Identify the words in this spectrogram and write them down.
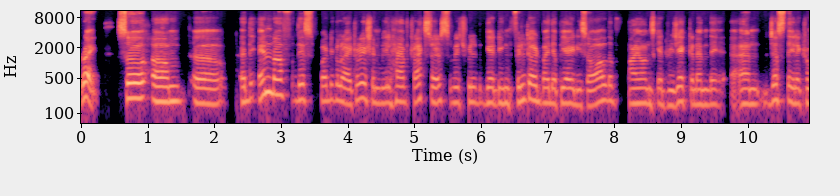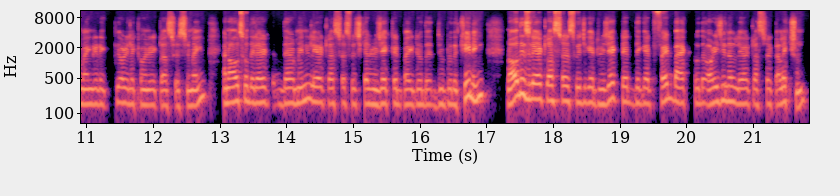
Right. So um, uh, at the end of this particular iteration, we'll have tracksters which will be getting filtered by the PID. So all the pions get rejected and they and just the electromagnetic pure electromagnetic clusters remain. And also there, there are many layer clusters which get rejected by to the due to the cleaning. And all these layer clusters which get rejected, they get fed back to the original layer cluster collection.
